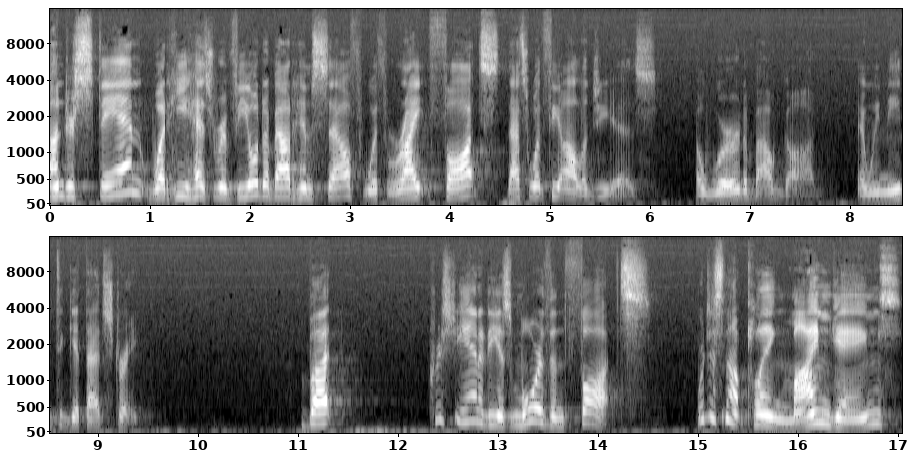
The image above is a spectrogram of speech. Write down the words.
understand what he has revealed about himself with right thoughts. That's what theology is a word about God. And we need to get that straight. But Christianity is more than thoughts. We're just not playing mind games.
